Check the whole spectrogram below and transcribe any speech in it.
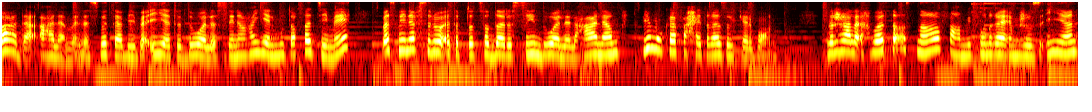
بعدها أعلى من نسبتها ببقية الدول الصناعية المتقدمة بس بنفس الوقت بتتصدر الصين دول العالم بمكافحة غاز الكربون. نرجع لأخبار طقسنا فعم بيكون غائم جزئيا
